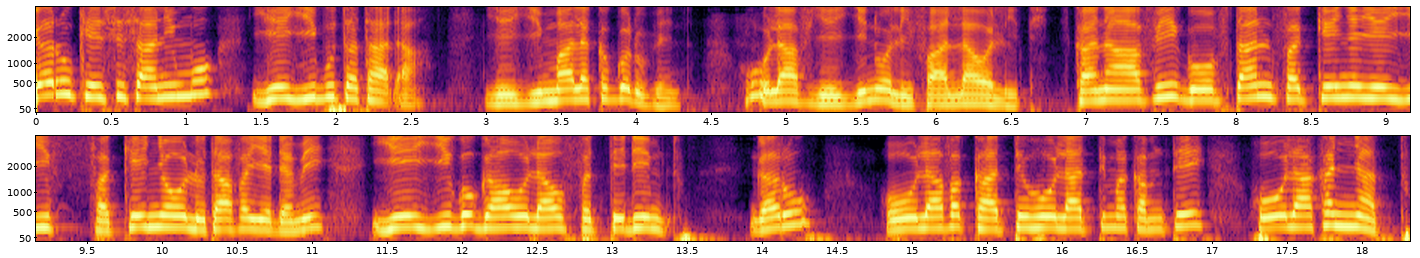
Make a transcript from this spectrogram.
Garuu keessi isaanii immoo yeeyyii butataadha. Yeeyyiin maal akka godhu beena hoolaaf yeeyyiin walii faallaa waliiti. Kanaafi gooftaan fakkeenya yeeyyiif fakkeenya hoolotaa fayyadamee yeeyyii gogaa hoolaa uffattee deemtu. Garuu hoolaa fakkaattee hoolaatti makamtee hoolaa kan nyaattu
